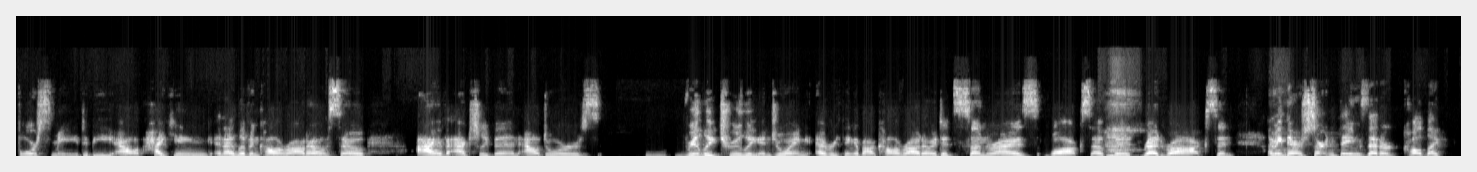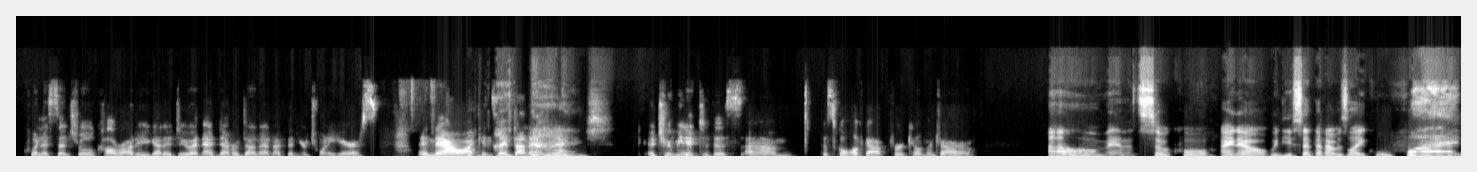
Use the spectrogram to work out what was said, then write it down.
forced me to be out hiking, and I live in Colorado. So, I've actually been outdoors really truly enjoying everything about Colorado. I did sunrise walks up at Red Rocks and I mean there are certain things that are called like quintessential Colorado you got to do it and I'd never done it. I've been here 20 years and now I oh can say I've done it and I attribute it to this um the skull I've got for Kilimanjaro. Oh man, that's so cool. I know. When you said that, I was like, what?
